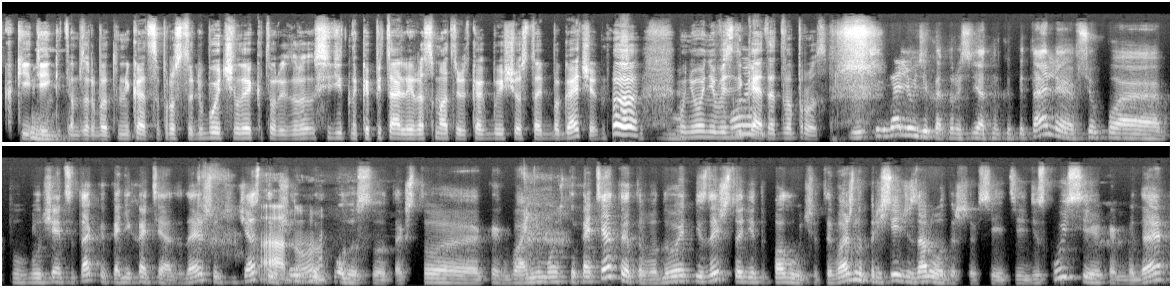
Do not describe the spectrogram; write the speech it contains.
какие деньги там зарабатывают. Мне кажется, просто любой человек, который сидит на капитале и рассматривает, как бы еще стать богаче, у него не возникает этот вопрос. Не всегда люди, которые сидят на капитале, все по, получается так, как они хотят. Знаешь, очень часто а, еще ну... по бонусу. Так что, как бы, они, может, и хотят этого, но это не значит, что они это получат. И важно пресечь зародыши все эти дискуссии, как бы, да,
